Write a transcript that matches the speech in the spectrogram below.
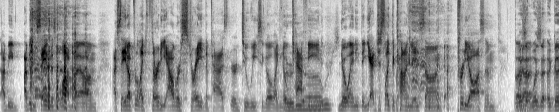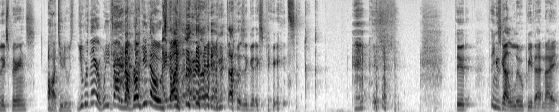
I be I've been saying this a lot but um I stayed up for like 30 hours straight the past or two weeks ago like no caffeine hours. no anything yeah just like the Kanye song pretty awesome but, was uh, it was it a good experience? oh dude it was you were there what are you talking about bro you know it was fun I don't know. you thought it was a good experience. Dude, things got loopy that night.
